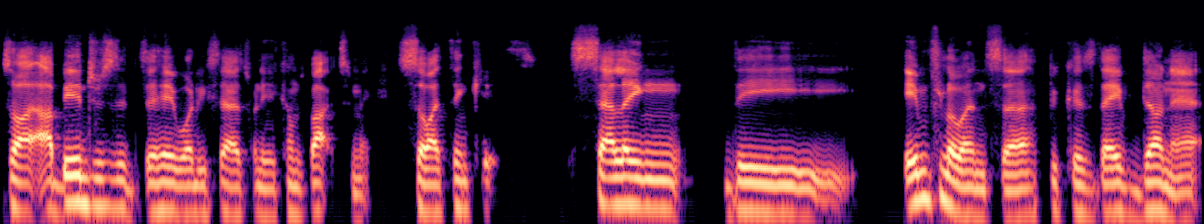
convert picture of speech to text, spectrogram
so I, i'd be interested to hear what he says when he comes back to me. So i think it's selling the influencer because they've done it.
